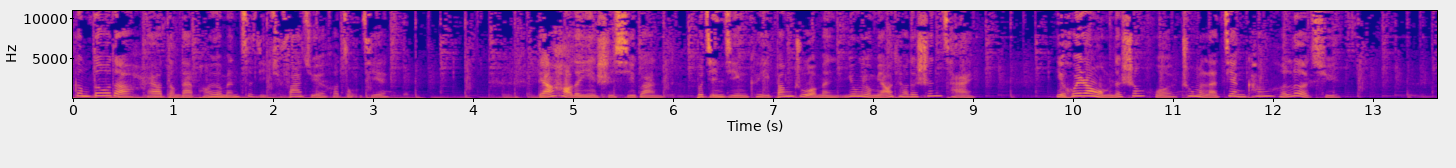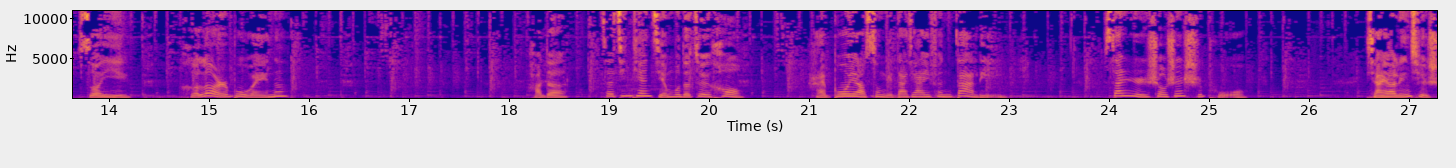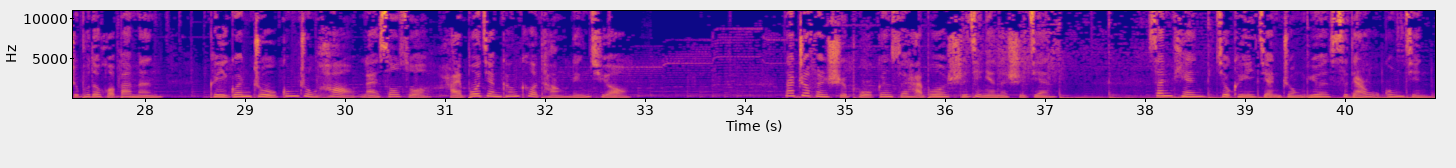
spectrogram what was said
更多的还要等待朋友们自己去发掘和总结。良好的饮食习惯不仅仅可以帮助我们拥有苗条的身材，也会让我们的生活充满了健康和乐趣。所以，何乐而不为呢？好的，在今天节目的最后，海波要送给大家一份大礼——三日瘦身食谱。想要领取食谱的伙伴们，可以关注公众号来搜索“海波健康课堂”领取哦。那这份食谱跟随海波十几年的时间，三天就可以减重约四点五公斤。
